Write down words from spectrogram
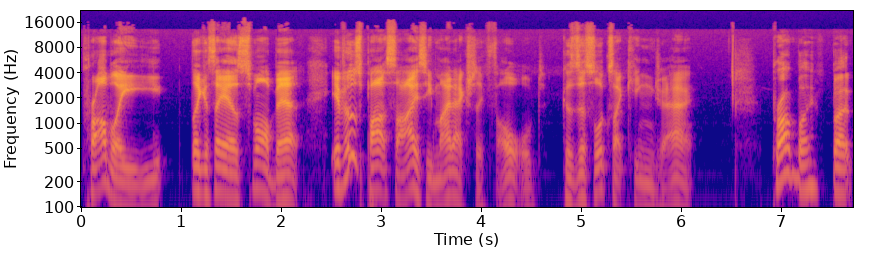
probably like I say, a small bet. If it was pot size, he might actually fold because this looks like King Jack. Probably. But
